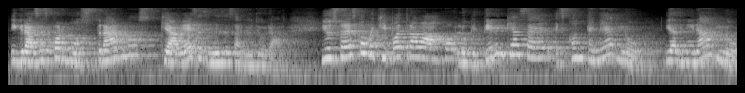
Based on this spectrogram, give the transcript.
Y gracias por mostrarnos que a veces es necesario llorar. Y ustedes como equipo de trabajo lo que tienen que hacer es contenerlo y admirarlo.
